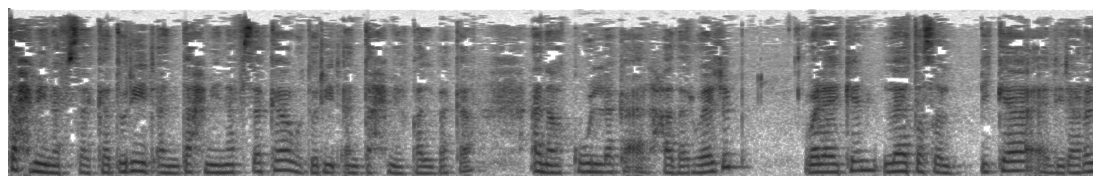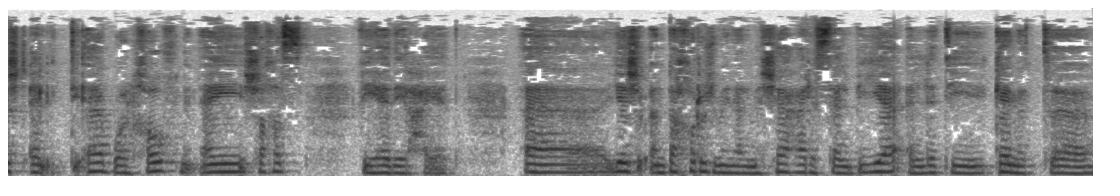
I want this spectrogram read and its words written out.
تحمي نفسك تريد أن تحمي نفسك وتريد أن تحمي قلبك. أنا أقول لك الحذر واجب ولكن لا تصل بك لدرجة الإكتئاب والخوف من أي شخص في هذه الحياة. آه، يجب أن تخرج من المشاعر السلبية التي كانت آه،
